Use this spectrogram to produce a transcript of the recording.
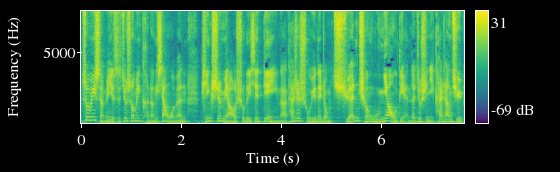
说明什么意思？就说明可能像我们平时描述的一些电影呢，它是属于那种全程无尿点的，就是你看上去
